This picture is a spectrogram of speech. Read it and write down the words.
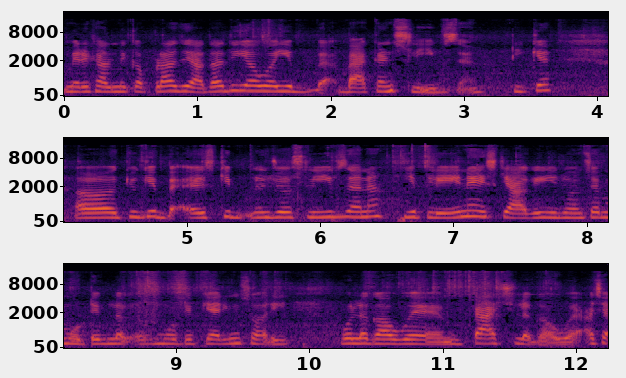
मेरे ख्याल में कपड़ा ज़्यादा दिया हुआ ये बैक एंड स्लीव्स हैं, ठीक है? क्योंकि इसकी जो स्लीव्स है ना, ये प्लेन है, इसके आगे ये जो मोटिव मोटिव कह रही हूँ सॉरी वो लगा हुआ है पैच लगा हुआ है। अच्छा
